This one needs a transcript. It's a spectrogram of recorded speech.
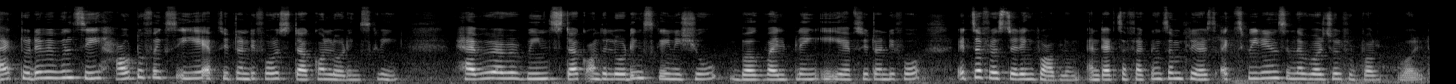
Today we will see how to fix EAFC24 stuck on loading screen. Have you ever been stuck on the loading screen issue bug while playing EAFC24? It's a frustrating problem and that's affecting some players' experience in the virtual football world.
